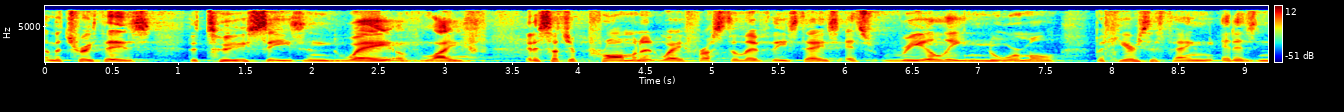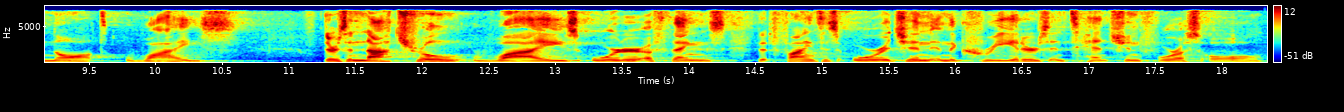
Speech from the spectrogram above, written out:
And the truth is, the two seasoned way of life, it is such a prominent way for us to live these days. It's really normal. But here's the thing it is not wise. There's a natural, wise order of things that finds its origin in the Creator's intention for us all.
